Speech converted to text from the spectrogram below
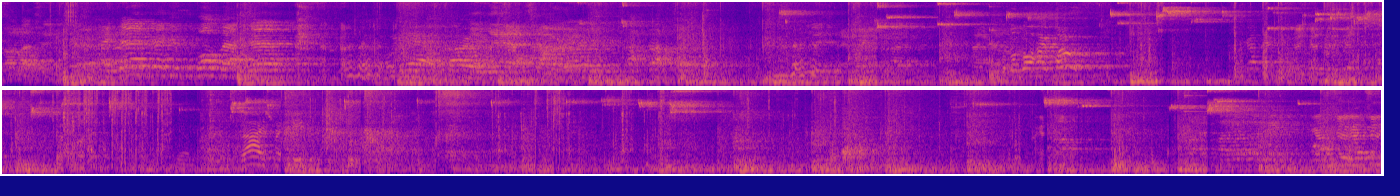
Hey, Dad, gotta get the ball back, Dad. yeah, sorry. Oh, yeah, sorry. On, go high post. Nice, Ricky. There you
